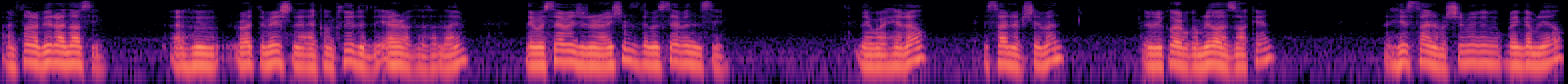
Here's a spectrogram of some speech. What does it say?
until Rabbi Nasi, uh, who wrote the Mishnah and concluded the era of the Tanaim, there were seven generations, there were seven Nasi. There were Hillel, his son of Shimon, then we him Gamliel Zaken, his son of Shimon ben Gamliel,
